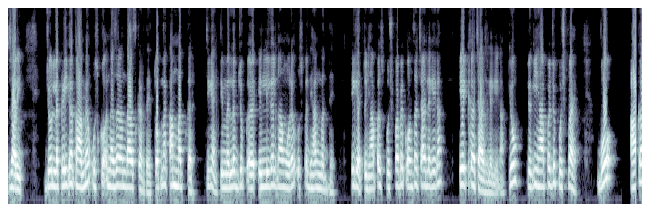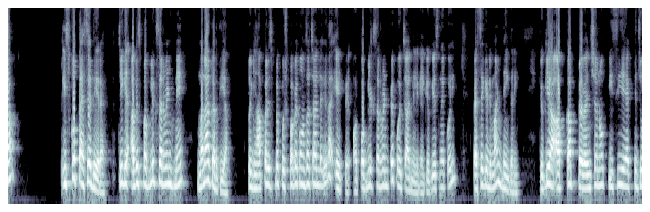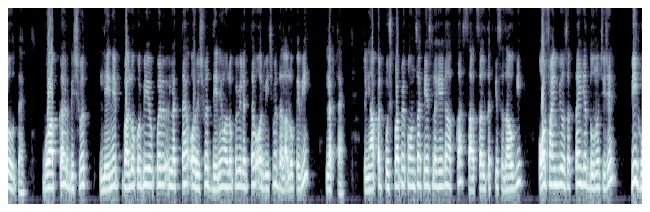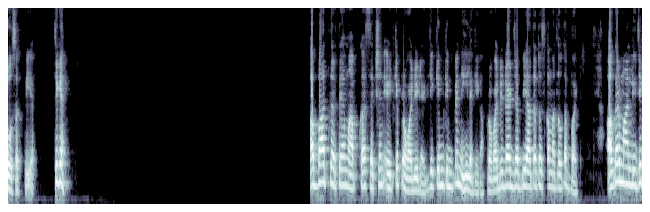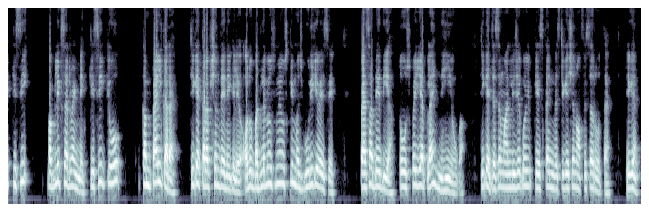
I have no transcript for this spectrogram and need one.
सॉरी जो लकड़ी का काम है, उसको नजरअंदाज कर दे। तो अपना काम मत कर। ठीक है? कि मतलब जो इलीगल काम हो रहा है, उस पर ध्यान मत दे। ठीक है? तो यहाँ पर पुष्पा पे कौन सा चार्ज लगेगा? एट का चार्ज लगेगा। क्यों? क्योंकि यहाँ पर जो पुष्पा है, वो आपका इसको पैसे दे रहा है। ठीक है? अब इस पब्लिक सर्वेंट ने मना कर दिया। तो यहाँ पर इस पे पुष्पा पे कौन सा चार्ज लगेगा? एट पे। और पब्लिक सर्वेंट पे कोई चार्ज नहीं लगेगा, क्योंकि इसने कोई पैसे की डिमांड नहीं करी। क्योंकि आपका प्रिवेंशन ऑफ़ पीसी एक्ट जो होता है, वो आपका रिश्वत लेने वालों को भी ऊपर लगता है और रिश्वत देने वालों पे भी लगता है और बीच में दलालों पे भी लगता है। तो यहाँ पर पुष्पा पे कौन सा केस लगेगा आपका? सात साल तक की सजा होगी और फाइन भी हो सकता है या दोनों चीज़ें भी हो सकती है। ठीक है? अब बात करते हैं हम आपका सेक्शन एट के प्रोवाइडेड एड ये किन किन पे नहीं लगेगा? प्रोवाइडेड एड जब भी आता है तो इसका मतलब होता है बट अगर मान लीजिए किसी पब्लिक सर्वेंट ने किसी को कंपेल करा है, ठीक है करप्शन देने के लिए और वो बदले में उसने उसकी मजबूरी की वजह से पैसा दे दिया तो उस पर यह अप्लाई नहीं होगा। ठीक है? जैसे मान लीजिए कोई केस का इन्वेस्टिगेशन ऑफिसर होता है, ठीक है?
